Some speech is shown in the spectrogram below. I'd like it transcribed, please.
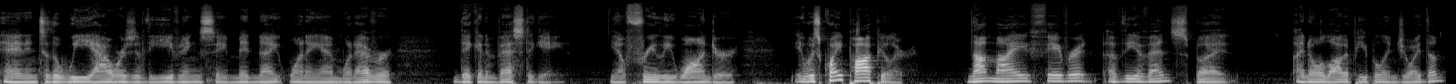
and into the wee hours of the evening, say midnight, 1 a.m., whatever, they can investigate, you know, freely wander. It was quite popular. Not my favorite of the events, but I know a lot of people enjoyed them.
